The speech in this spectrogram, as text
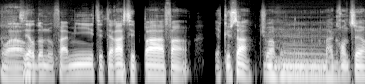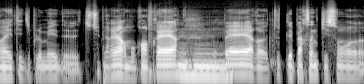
C'est-à-dire dans nos familles, etc. C'est pas. Enfin, il n'y a que ça. Tu vois, mon- Mhm. ma grande sœur a été diplômée de supérieur, mon grand frère, mon Mhm. père, euh, toutes les personnes qui sont euh,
